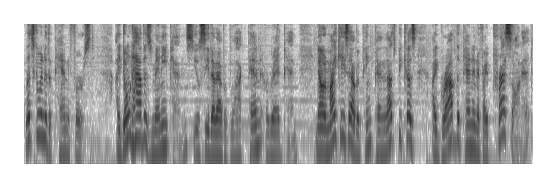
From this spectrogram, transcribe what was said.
Let's go into the pen first. I don't have as many pens. You'll see that I have a black pen, a red pen. Now in my case I have a pink pen and that's because I grab the pen and if I press on it,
